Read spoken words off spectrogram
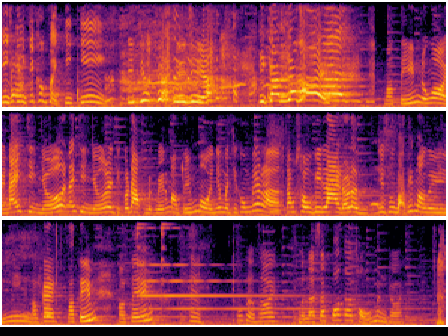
chi chi chứ không phải chi chi. Chị chưa thích gì gì ạ? Chị cầm cho thôi. Màu tím đúng rồi, nãy chị nhớ, nãy chị nhớ là chị có đọc được đến màu tím rồi Nhưng mà chị không biết là trong show V-Live đó là Jisoo bảo thích màu gì. Ok, màu tím. Màu tím. Ừ, Cũng được thôi. Mình là support đối thủ mình rồi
